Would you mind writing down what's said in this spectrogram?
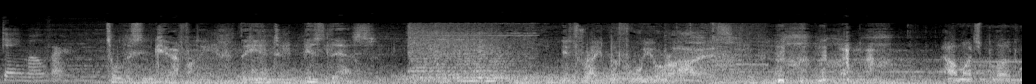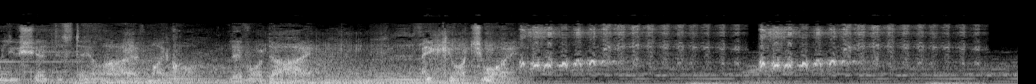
Game over. So listen carefully. The hint is this. It's right before your eyes. How much blood will you shed to stay alive, Michael? Live or die? Make your choice.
